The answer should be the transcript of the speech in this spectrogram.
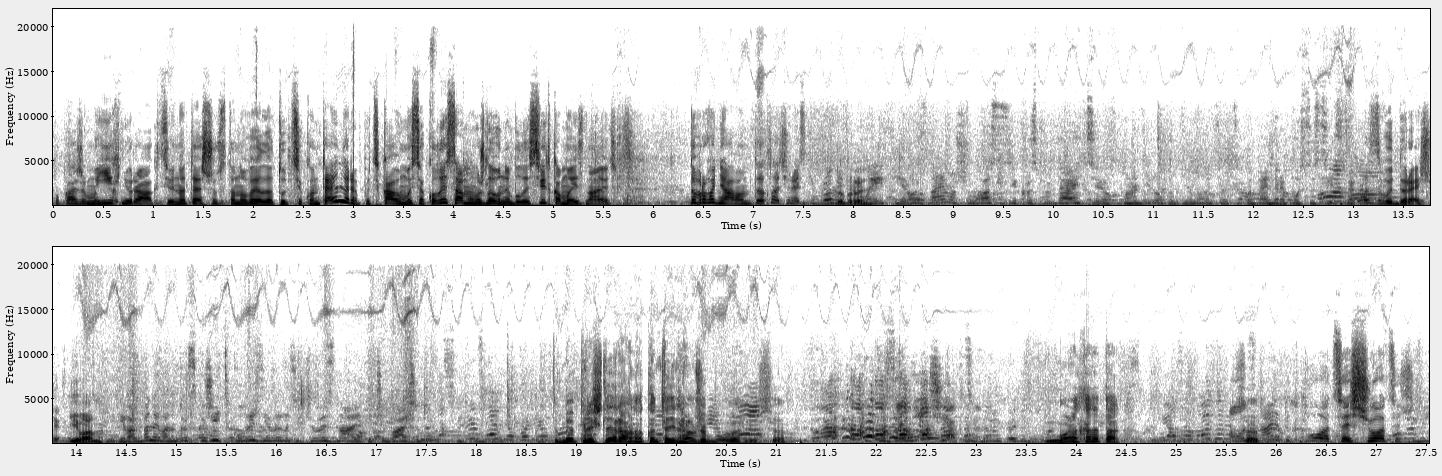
покажемо їхню реакцію на те, що встановили тут ці контейнери. Поцікавимося, коли саме можливо вони були свідками і знають. Доброго дня вам, телеканал Чернецький промінь, Добрий. ефір. Знаємо, що у вас, як розповідають, в понеділок з'явилися ці контейнери по сусідству. Як вас звуть, до речі? Іван. Іван, пане Іван, от розкажіть, коли з'явилися, чи ви знаєте, чи бачили от свідком? Ми прийшли рано, контейнера вже було. І все. Тобто за ніч як це? Можна сказати так. А от Це- знаєте, хто це, що це, чиї це?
